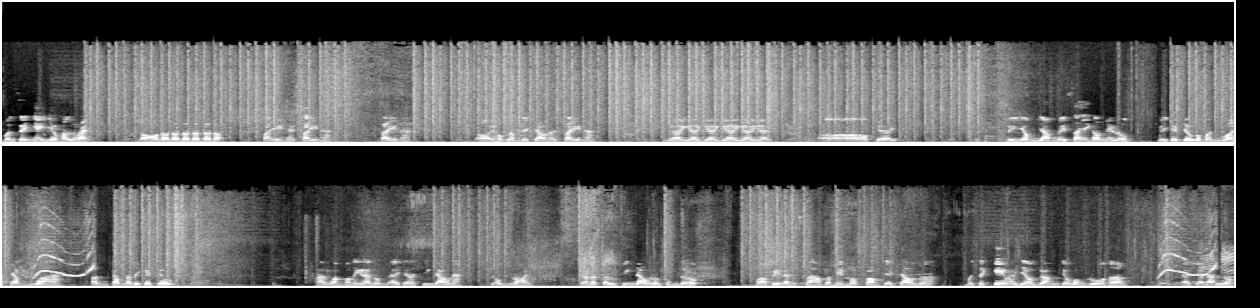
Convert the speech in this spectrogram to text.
Mình sẽ nhảy vô thử các bạn đó đó đó đó đó đó, đó. sấy này sấy nè. Sấy nè. Rồi không làm dễ trâu này sấy nè. Ghê ghê ghê ghê ghê ghê. Ok. Đi vòng vòng để sấy con này luôn. Pikachu của mình qua chậm quá. Tấn công nó Pikachu. À quăng con này ra luôn để cho nó chiến đấu nè. Đúng rồi. Cho nó tự chiến đấu luôn cũng được. Và phía đằng sau có thêm một con trẻ trâu nữa. Mình sẽ kéo nó vô gần chỗ con rùa hơn. Để cho đánh luôn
